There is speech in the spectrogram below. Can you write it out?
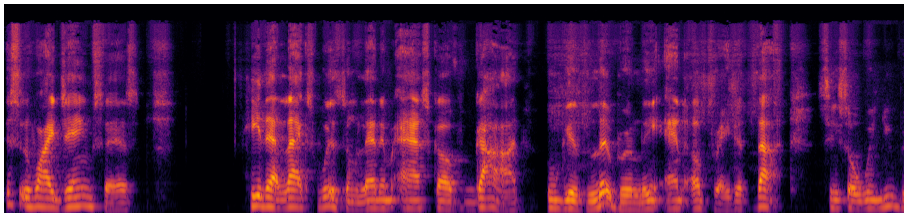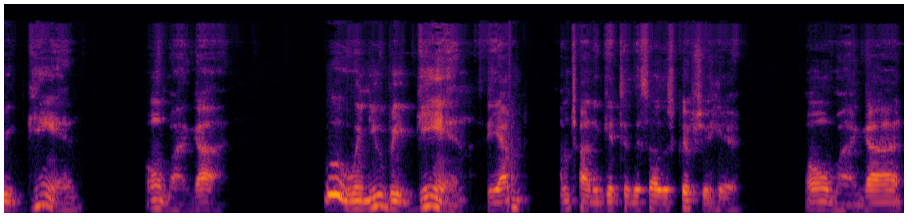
This is why James says, he that lacks wisdom, let him ask of God, who gives liberally and upbraideth not. See, so when you begin, oh my God, Ooh, when you begin, see, I'm I'm trying to get to this other scripture here. Oh my God.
